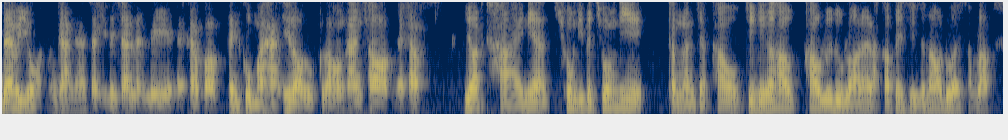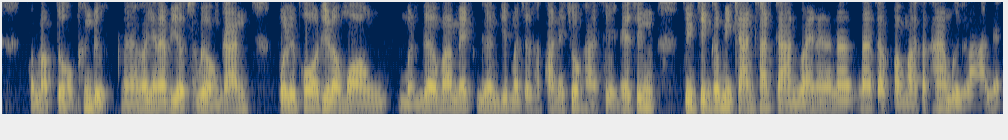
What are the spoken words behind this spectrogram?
ได้ประโยชน์เหมือนกันนะจาก Election Rally นะครับก็เป็นกลุ่มอาหารที่เราเราค่อนข้างชอบนะครับ ยอดขายเนี่ยช่วงนี้เป็นช่วงที่ กำลังจะเข้าจริงๆก็เข้าเข้าฤดูร้อนแล้วล่ะก็เป็น seasonal ด้วยสำหรับสำหรับตัวของเครื่องดื่มนะก็ยังได้ประโยชน์จากเรื่องของการบริโภคที่เรามองเหมือนเดิมว่าเม็ดเงินที่มันจะสะพัดในช่วงหาเสียงเนี่ยซึ่งจริง ๆก็มีการคาดการณ์ไว้นะน,น่าจะประมาณสักห้าหมื่นล้านเนี่ย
